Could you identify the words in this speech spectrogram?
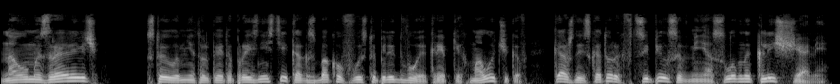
«Наум Израилевич?» Стоило мне только это произнести, как с боков выступили двое крепких молодчиков, каждый из которых вцепился в меня словно клещами.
